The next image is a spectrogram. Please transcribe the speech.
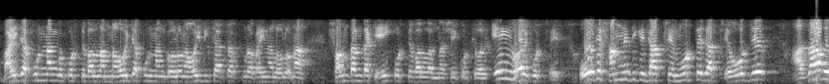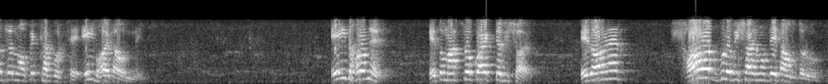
বাড়িটা পূর্ণাঙ্গ করতে পারলাম না, ওইটা পূর্ণাঙ্গ হলো না, ওই বিচারটা পুরো ফাইনাল হলো না, সন্তানটাকে এই করতে পারলাম না, সেই করতে পারলাম এই ভয় করছে। ও যে সামনের দিকে যাচ্ছে, মরতে যাচ্ছে, ওর যে আজাবের জন্য অপেক্ষা করছে, এই ভয়টা ওর নেই। এই ধরনের, এ তো মাত্র কয়েকটা বিষয়। এই ধরনের সবগুলো বিষয়ের মধ্যে এটা অন্তর্ভুক্ত।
